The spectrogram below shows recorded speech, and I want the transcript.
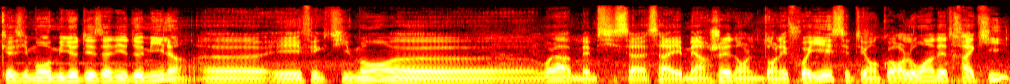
quasiment au milieu des années 2000. euh, et effectivement, euh, voilà, même si ça, émergeait dans, les foyers, c'était encore loin d'être acquis.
